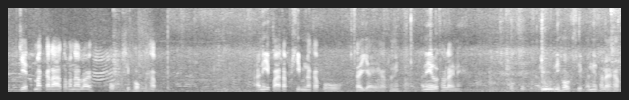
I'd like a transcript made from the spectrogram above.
27มกราคม2566นะครับ อันนี้ปลาทับทิมนะครับ โอ้โหไซส์ใหญ่ครับตัวนี้ อันนี้โลเท่าไหร่เนี่ยหกสิบครับนี่ 60 อันนี้เท่าไหร่ครับ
